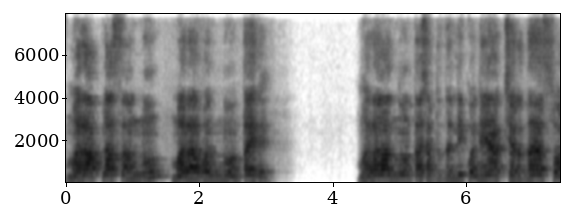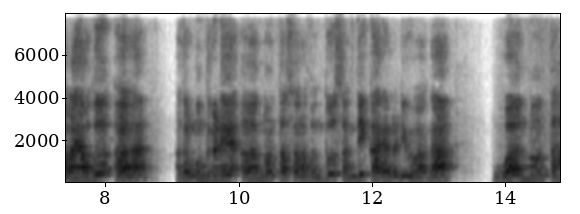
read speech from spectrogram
ಮರ ಪ್ಲಸ್ ಅನ್ನು ಮರವನ್ನು ಅಂತ ಇದೆ. ಮರ ಅನ್ನುವಂತ ಶಬ್ದದಲ್ಲಿ ಕೊನೆಯ ಅಕ್ಷರದ ಸ್ವರ ಯಾವುದು? ಅ. ಅದರ ಮುಂದ್ಗಡೆ ಅ ಅನ್ನುವಂತ ಸ್ವರ ಬಂದು ಸಂಧಿ ಕಾರ್ಯ ನಡೆಯುವಾಗ ವ ಅನ್ನುವಂತಹ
